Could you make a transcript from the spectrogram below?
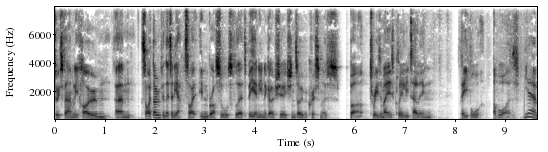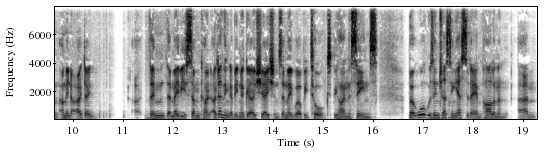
to his family home. Um, so I don't think there's any appetite in Brussels for there to be any negotiations over Christmas. But Theresa May is clearly telling people otherwise. Yeah, I mean, I don't. Uh, there, there may be some kind. I don't think there'll be negotiations. There may well be talks behind the scenes. But what was interesting yesterday in Parliament, um,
